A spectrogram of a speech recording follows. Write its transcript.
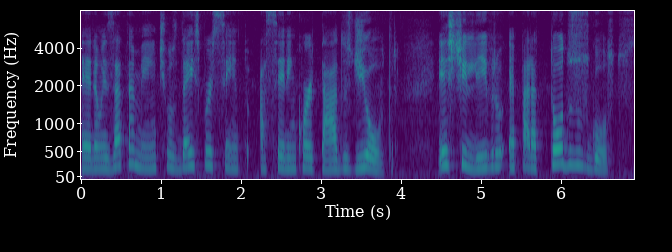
eram exatamente os 10% a serem cortados de outra. Este livro é para todos os gostos.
